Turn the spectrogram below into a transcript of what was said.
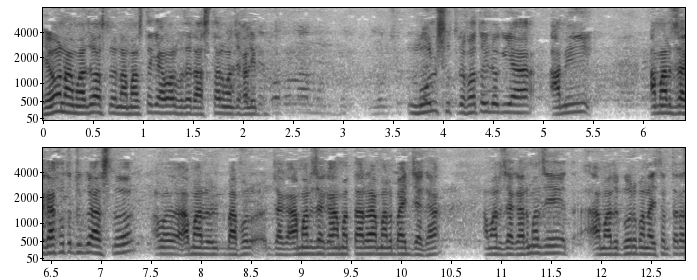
হেও নামাজও আসলো নামাজ থেকে আবার পরে রাস্তার মাঝে খালি মূল সূত্রপাত হইল গিয়া আমি আমার জায়গা কতটুকু আসলো আমার- বাপর জায়গা আমার জায়গা আমার তারা আমার বাইর জায়গা আমার জায়গার মাঝে আমার ঘর বানাইতাম তারা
